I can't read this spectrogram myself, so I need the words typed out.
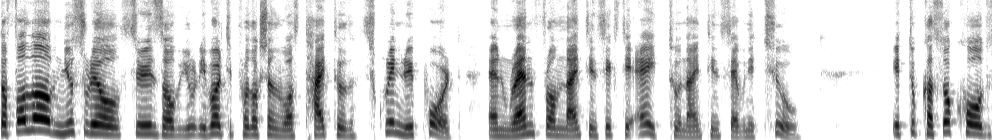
The follow-up newsreel series of Liberty Production was titled Screen Report and ran from 1968 to 1972. It took a so-called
